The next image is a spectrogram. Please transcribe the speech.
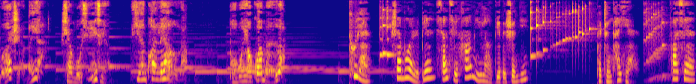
我什么呀？山姆，醒醒！天快亮了，婆婆要关门了。突然，山姆耳边响起哈米老爹的声音。他睁开眼，发现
